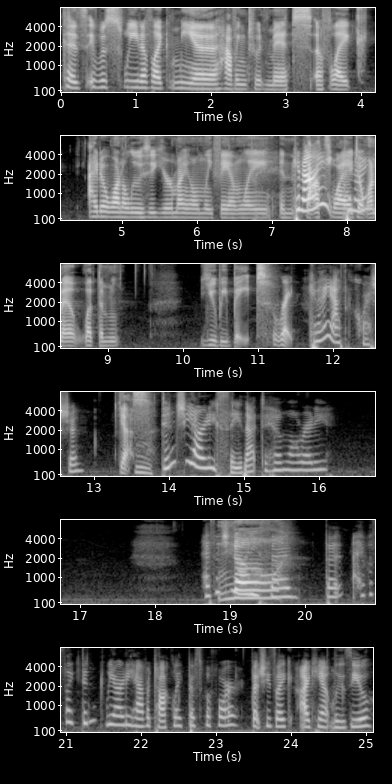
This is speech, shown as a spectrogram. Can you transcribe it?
Because it was sweet of like Mia having to admit of like I don't want to lose you. You're my only family, and Can I- that's why I don't want to let them. You be bait. right can i ask a question Yes. Mm. didn't she already say that to him already hasn't she No. already said that i was like didn't we already have a talk like this before that she's like i can't lose you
